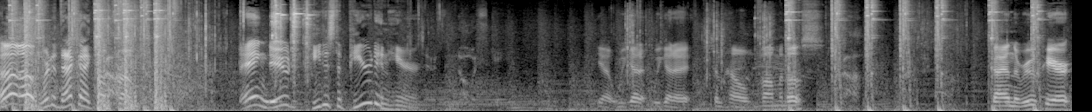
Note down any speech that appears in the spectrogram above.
oh! Where did that guy come from? Dang, dude! He just appeared in here. No. Yeah, we gotta, we gotta somehow. Vominos. Oh. Guy on the roof here.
